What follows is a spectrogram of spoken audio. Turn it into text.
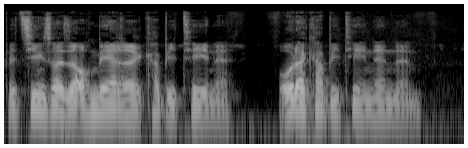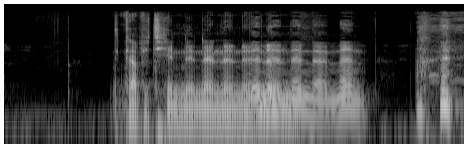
Beziehungsweise auch mehrere Kapitäne. Oder Kapitäninnen. Kapitäninnen.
